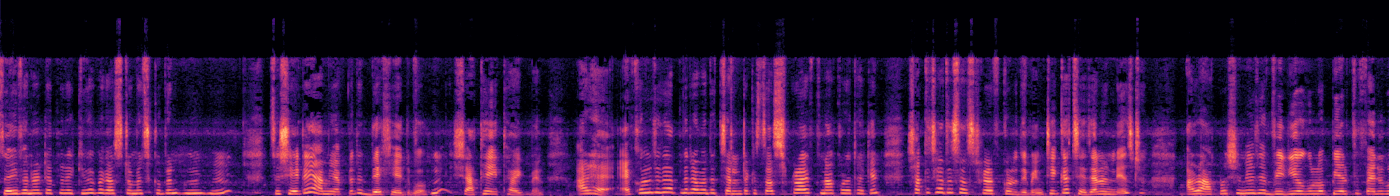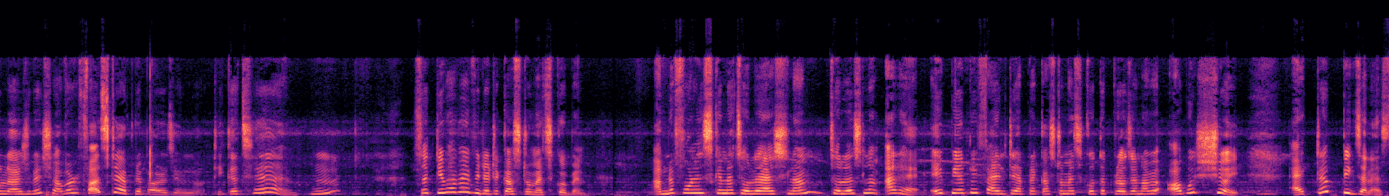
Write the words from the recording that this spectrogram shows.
সো এই ব্যানারটি আপনারা কীভাবে কাস্টমাইজ করবেন? হুম হুম। তো সেটাই আমি আপনাদের দেখিয়ে দেবো। হুম, সাথেই থাকবেন। আর হ্যাঁ এখনও যদি আপনারা আমাদের চ্যানেলটাকে সাবস্ক্রাইব না করে থাকেন, সাথে সাথে সাবস্ক্রাইব করে দেবেন, ঠিক আছে? যেন নেক্সট আরও আকর্ষণীয় যে ভিডিওগুলো পিএলপি ফাইলগুলো আসবে, সবার ফার্স্টে আপনি পাওয়ার জন্য, ঠিক আছে? হুম? সো কীভাবে ভিডিওটি কাস্টমাইজ করবেন? আমরা ফোন স্ক্রিনে চলে আসলাম চলে আসলাম। আর হ্যাঁ এই পিএলপি ফাইলটি আপনার কাস্টমাইজ করতে প্রয়োজন হবে অবশ্যই একটা পিকজেল অ্যাপস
